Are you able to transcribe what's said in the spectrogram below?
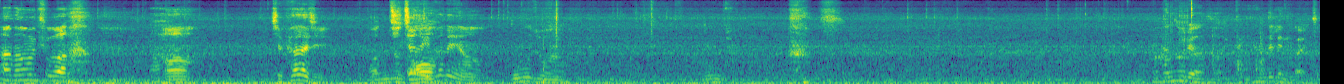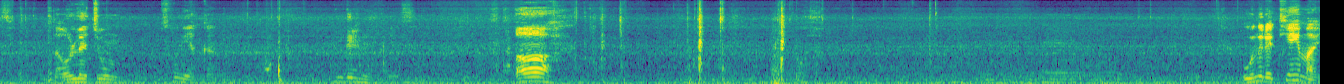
아 너무 좋아. 아. 진짜 편하지? 완전 진짜 되게 어, 편해요. 너무 좋아요. 너무 좋아. 형한 소리 하면서 되게 흔들리는 거 알죠 지금? 나 원래 좀 손이 약간 흔들리는 게 있어. 아 오늘의 TMI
